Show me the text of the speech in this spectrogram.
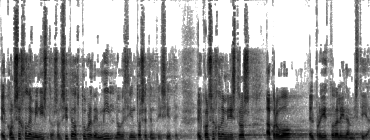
el Consejo de Ministros, el 7 de octubre de 1977, el Consejo de Ministros aprobó el proyecto de ley de amnistía.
